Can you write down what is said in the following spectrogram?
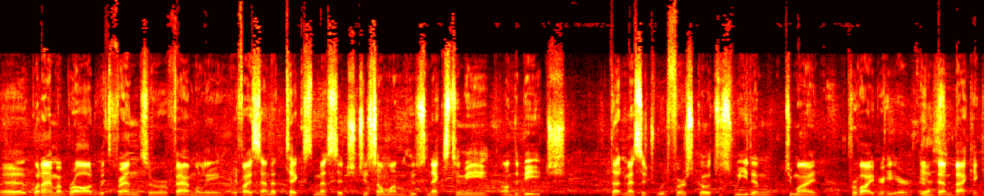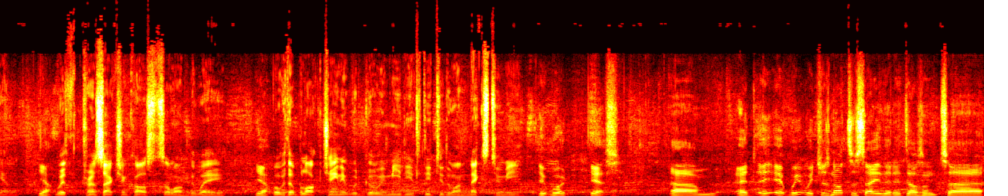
uh, when I'm abroad with friends or family, if I send a text message to someone who's next to me on the beach, that message would first go to Sweden to my provider here and yes. then back again yeah. with transaction costs along the way. Yeah. But with a blockchain, it would go immediately to the one next to me. It would, yes. Um, it, it, which is not to say that it doesn't. Uh,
